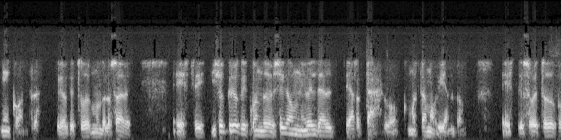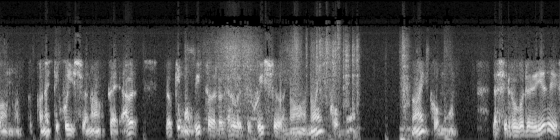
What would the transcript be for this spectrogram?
ni en contra. Creo que todo el mundo lo sabe. Este, y yo creo que cuando llega a un nivel de, hartazgo, como estamos viendo, este, sobre todo con, con este juicio, ¿no? A ver, lo que hemos visto a lo largo de este juicio no, no es común, no es común. Las irregularidades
